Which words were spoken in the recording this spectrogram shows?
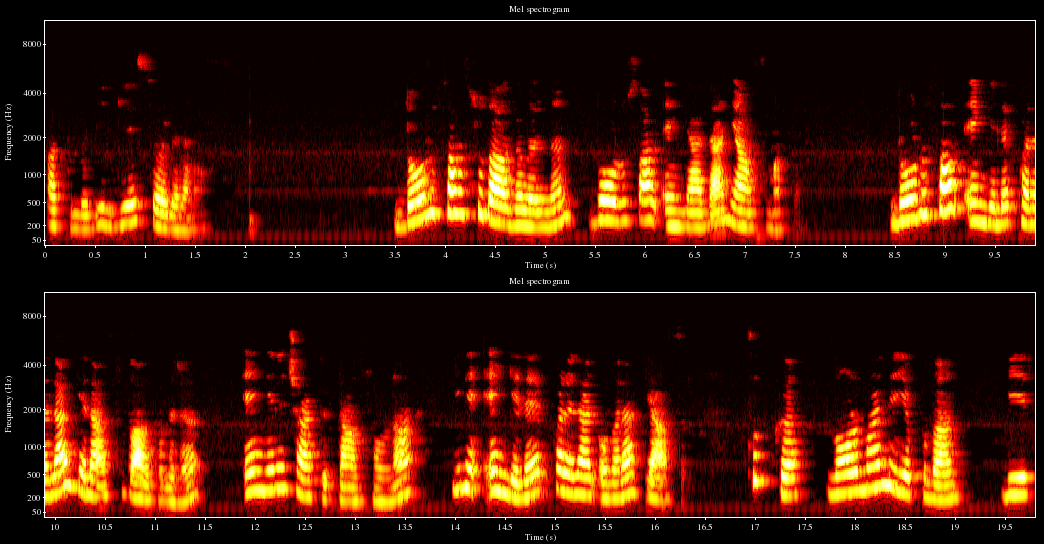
hakkında bilgi söylenemez. Doğrusal su dalgalarının doğrusal engelden yansıması. Doğrusal engele paralel gelen su dalgaları engele çarptıktan sonra yine engele paralel olarak yansır. Tıpkı normalde yapılan bir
